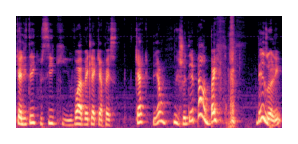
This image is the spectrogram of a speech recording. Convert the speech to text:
qualité aussi qui va avec la capacité. Je dépense bien. Désolé.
